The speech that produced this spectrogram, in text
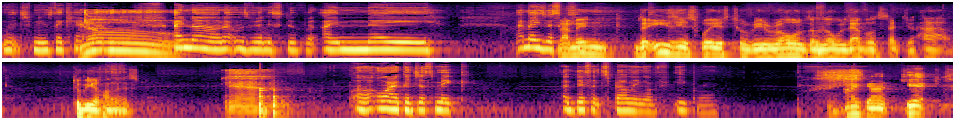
which means they can't. let me- I know that was really stupid. I may, I may just. I mean, the easiest way is to re-roll the low levels that you have. To be honest. Yeah. uh, or I could just make a different spelling of April. I got kicked.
